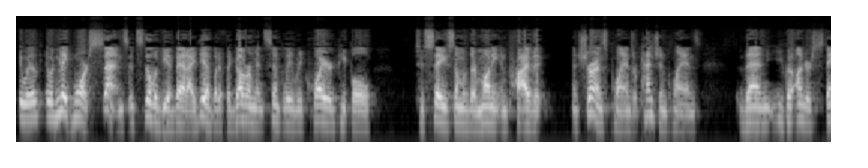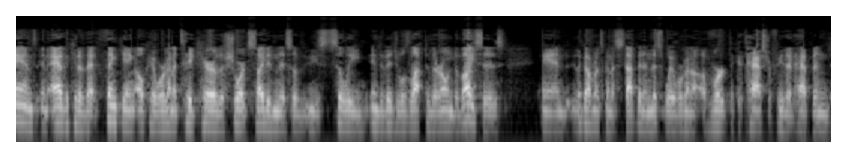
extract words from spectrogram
it would it would make more sense. It still would be a bad idea, but if the government simply required people to save some of their money in private insurance plans or pension plans, then you could understand an advocate of that thinking, okay, we're going to take care of the short-sightedness of these silly individuals left to their own devices, and the government's going to step in in this way. We're going to avert the catastrophe that happened,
